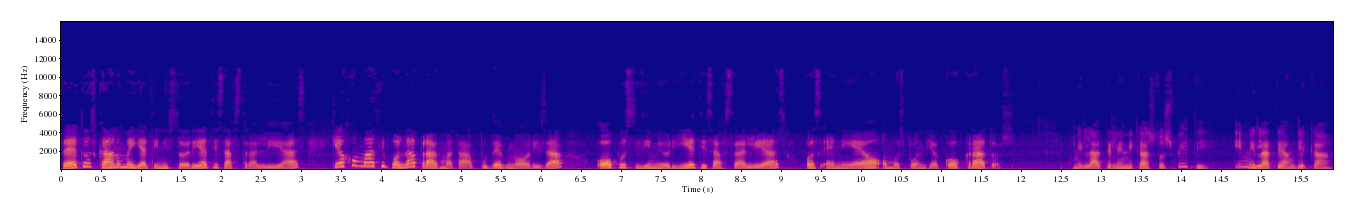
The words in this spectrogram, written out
Φέτος κάνουμε για την ιστορία της Αυστραλίας και έχω μάθει πολλά πράγματα που δεν γνώριζα, όπως τη δημιουργία της Αυστραλίας ως ενιαίο ομοσπονδιακό κράτος. Μιλάτε ελληνικά στο σπίτι ή μιλάτε αγγλικά;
